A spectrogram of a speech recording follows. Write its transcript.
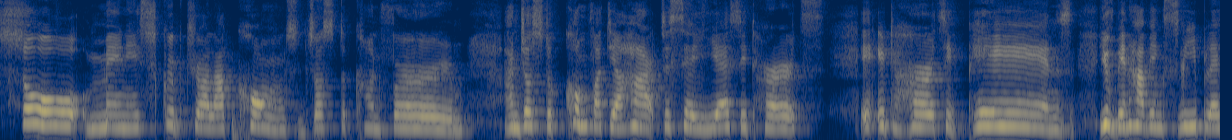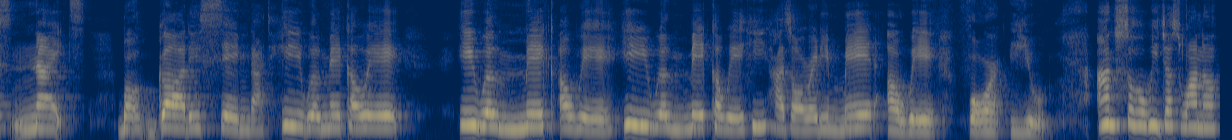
so many scriptural accounts just to confirm and just to comfort your heart to say, yes, it hurts. It, it hurts. It pains. You've been having sleepless nights, but God is saying that He will make a way. He will make a way. He will make a way. He has already made a way for you. And so we just wanna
